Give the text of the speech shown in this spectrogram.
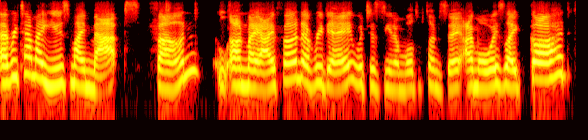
every time i use my maps phone on my iphone every day which is you know multiple times a day i'm always like god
